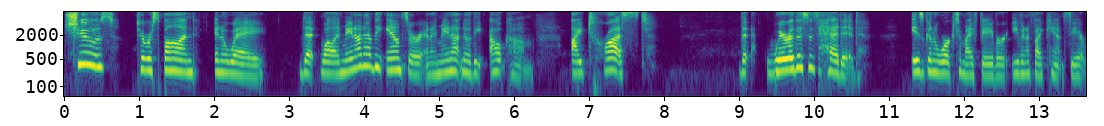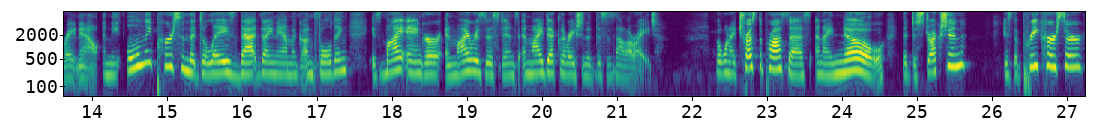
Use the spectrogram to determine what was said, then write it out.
choose to respond in a way that while I may not have the answer and I may not know the outcome, I trust that where this is headed is going to work to my favor, even if I can't see it right now. And the only person that delays that dynamic unfolding is my anger and my resistance and my declaration that this is not all right. But when I trust the process and I know that destruction is the precursor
